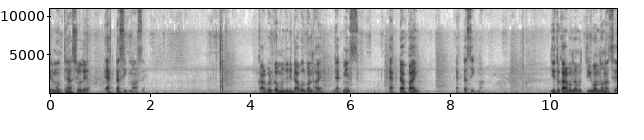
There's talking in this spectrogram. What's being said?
এর মধ্যে আসলে একটা সিগমা আছে। কার্বন কার্বন যদি ডাবল বন্ড হয় দ্যাট মিন্স একটা পাই একটা সিগমা। যেহেতু কার্বন কার্বন ত্রিবন্ধন আছে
